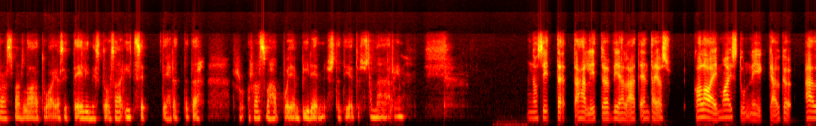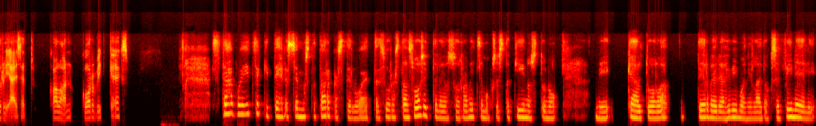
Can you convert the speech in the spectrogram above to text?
rasvan laatua ja sitten elimistö osaa itse tehdä tätä rasvahappojen pidennystä tietyssä määrin. No sitten tähän liittyen vielä, että entä jos kala ei maistu, niin käykö äyriäiset kalan korvikkeeksi? Sitähän voi itsekin tehdä semmoista tarkastelua, että suorastaan suosittelen, jos on ravitsemuksesta kiinnostunut, niin käy tuolla Terveyden ja hyvinvoinnin laitoksen Fineeli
